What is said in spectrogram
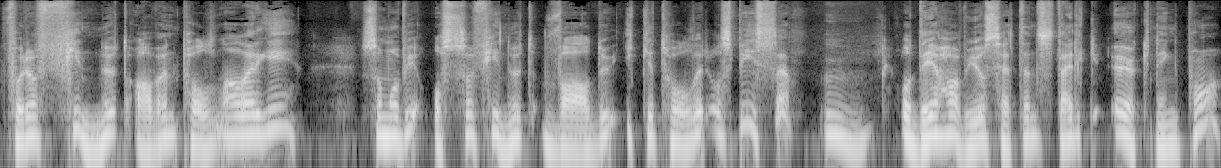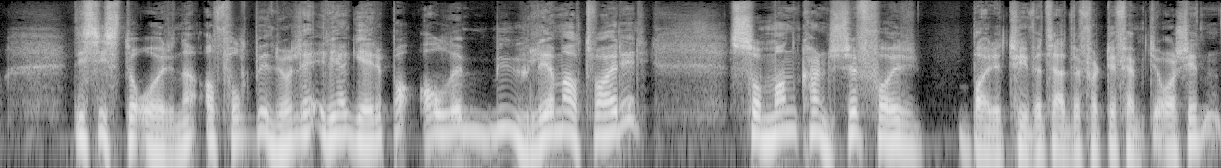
for å finne ut av en pollenallergi, så må vi også finne ut hva du ikke tåler å spise. Og det har vi jo sett en sterk økning på de siste årene, at folk begynner å reagere på alle mulige matvarer som man kanskje for bare 20-30-40-50 år siden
